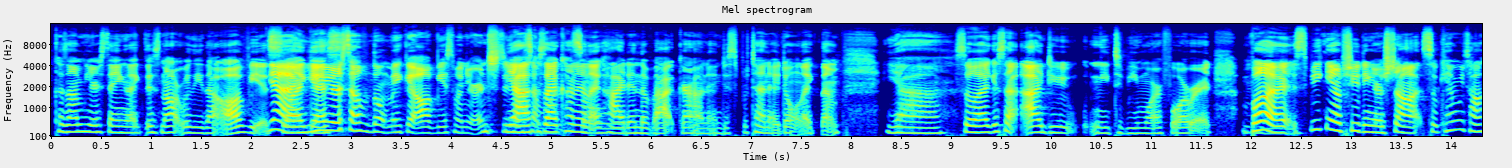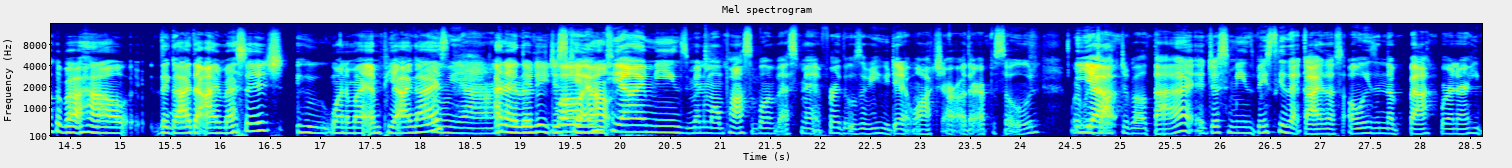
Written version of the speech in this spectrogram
because I'm here saying like it's not really that obvious. Yeah, so I guess you guess, yourself don't make it obvious when you're interested. Yeah, because I kind of so. like hide in the background and just pretend I don't like them. Yeah, so I guess I, I do need to be more forward. Mm-hmm. But speaking of shooting your shot, so can we talk about how the guy that I messaged, who one of my MPI guys, oh, yeah, and I literally just well, came MPI out. MPI means minimal possible investment. For those of you who didn't watch our other episode where yeah. we talked about that, it just means basically that guy that's always in the back burner. He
